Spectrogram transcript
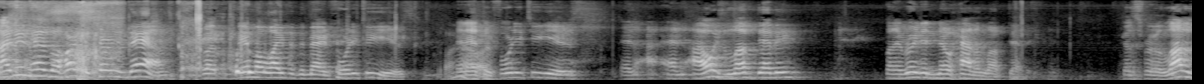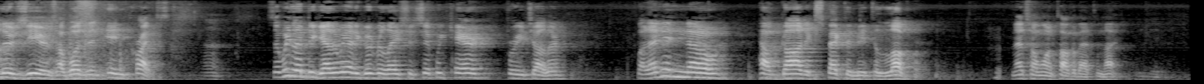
I didn't have the heart to turn him down, but me and my wife have been married 42 years. And after 42 years, and I, and I always loved Debbie, but I really didn't know how to love Debbie. Because for a lot of those years, I wasn't in Christ. So we lived together. We had a good relationship. We cared for each other. But I didn't know how God expected me to love her. And that's what I want to talk about tonight.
